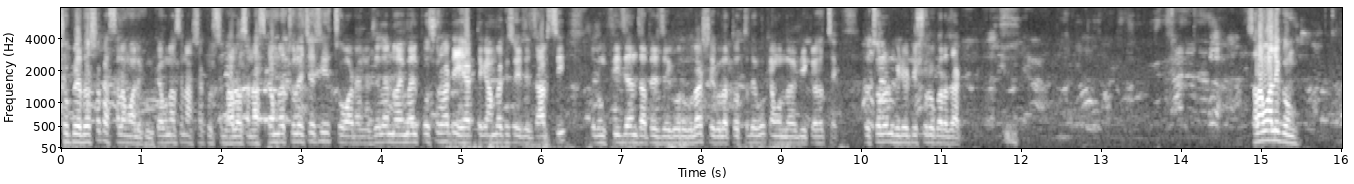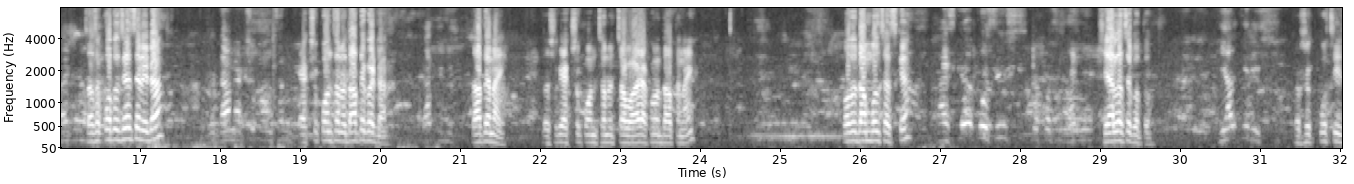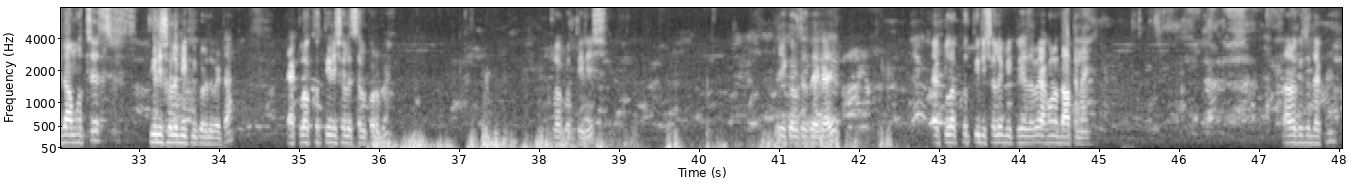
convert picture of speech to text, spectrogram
সুপ্রিয় দর্শক আসসালামু আলাইকুম। কেমন আছেন? আশা করছি ভালো আছেন। আজকে আমরা চলে এসেছি চুয়াডাঙ্গা জেলার নয় মাইল পশুরহাটে। এই হাট থেকে আমরা কিছু এই যে জার্সি এবং ফিজিয়ান জাতের যে গরুগুলো সেগুলো তথ্য দেবো কেমন দামে বিক্রি হচ্ছে। তো চলুন ভিডিওটি শুরু করা যাক। সালাম আলাইকুম। চাচা কত চেয়েছেন এটা? একশো পঞ্চান্ন। দাঁতে কয়টা? দাঁতে নাই। দর্শক একশো পঞ্চান্ন চাওয়া এখনও দাঁতে নাই। কত দাম বলছে আজকে? খেয়াল আছে কত? দর্শক, পঁচিশ দাম হচ্ছে, তিরিশ হলে বিক্রি করে দেবে এটা। এক লক্ষ তিরিশ হলে সেল করবে। এক লক্ষ তিরিশ। এই কলতে দেখায় এক লক্ষ তিরিশ হলে বিক্রি হয়ে যাবে, এখনও দাঁতে নাই। আরও কিছু দেখায়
